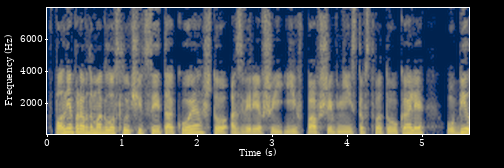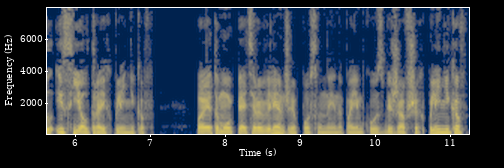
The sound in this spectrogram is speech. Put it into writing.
Вполне правда могло случиться и такое, что озверевший и впавший в неистовство Таукали убил и съел троих пленников. Поэтому пятеро Виленджи, посланные на поимку сбежавших пленников,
